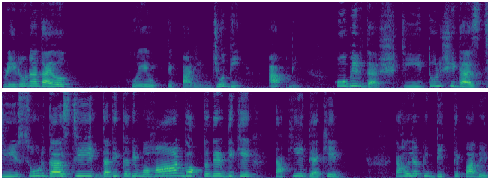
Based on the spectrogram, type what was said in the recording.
প্রেরণাদায়ক হয়ে উঠতে পারেন। যদি আপনি কবির দাসজি, তুলসী দাসজি সুরদাসজি ইত্যাদি ইত্যাদি মহান ভক্তদের দিকে তাকিয়ে দেখেন, তাহলে আপনি দেখতে পাবেন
